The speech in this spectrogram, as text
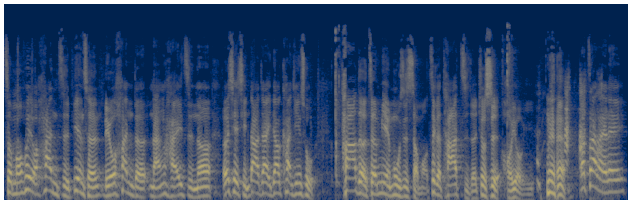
怎么会有汉子变成流汗的男孩子呢？而且请大家一定要看清楚他的真面目是什么，这个他指的就是侯友谊。那再来嘞，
